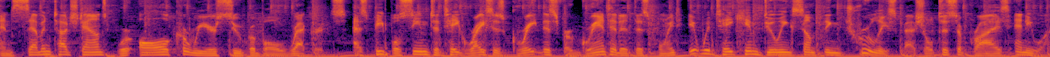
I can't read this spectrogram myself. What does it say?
and seven touchdowns were all career Super Bowl records. As people seem to take Rice's greatness for granted at this point, it would take him doing something truly special to surprise anyone.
